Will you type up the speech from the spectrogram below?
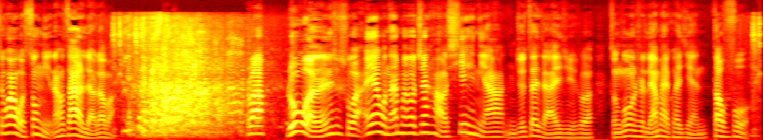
这花我送你，然后咱俩聊聊吧，是吧？如果人是说哎呀我男朋友真好，谢谢你啊，你就再来一句说总共是两百块钱到付。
